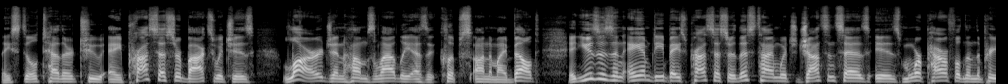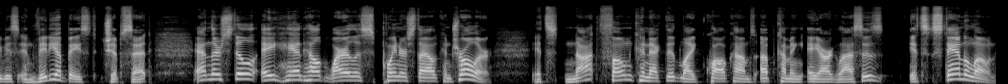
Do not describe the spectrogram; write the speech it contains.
They still tether to a processor box, which is large and hums loudly as it clips onto my belt. It uses an AMD based processor this time, which Johnson says is more powerful than the previous NVIDIA based chipset. And there's still a handheld wireless pointer style controller. It's not phone connected like Qualcomm's upcoming AR glasses. It's standalone,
